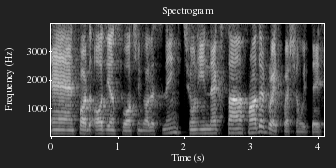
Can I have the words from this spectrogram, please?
And for the audience watching or listening, tune in next time for another great question with Dave.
